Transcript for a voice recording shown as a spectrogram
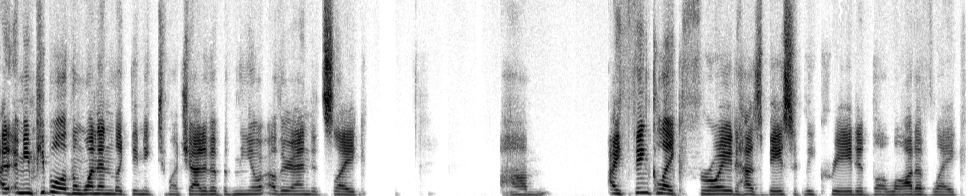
I, I mean, people on the one end like they make too much out of it, but on the other end, it's like, um, I think like Freud has basically created a lot of like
